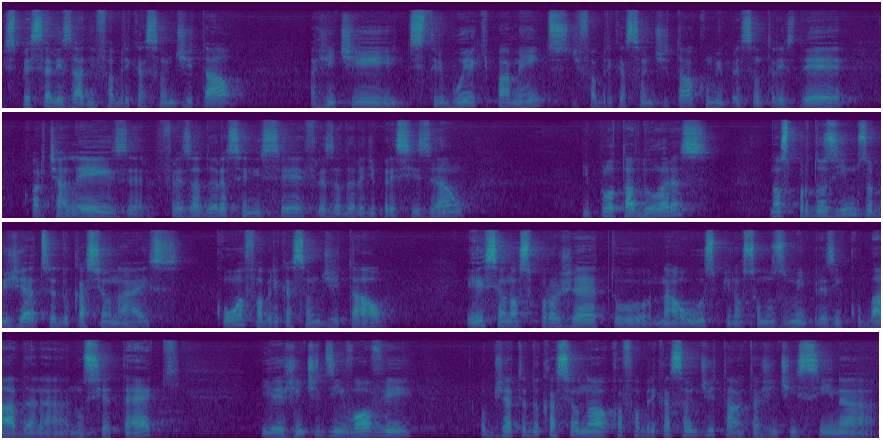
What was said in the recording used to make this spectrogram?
especializada em fabricação digital. A gente distribui equipamentos de fabricação digital, como impressão 3D, corte a laser, fresadora CNC, fresadora de precisão e plotadoras. Nós produzimos objetos educacionais com a fabricação digital. Esse é o nosso projeto na USP. Nós somos uma empresa incubada na, no CIETEC e a gente desenvolve objeto educacional com a fabricação digital. Então a gente ensina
